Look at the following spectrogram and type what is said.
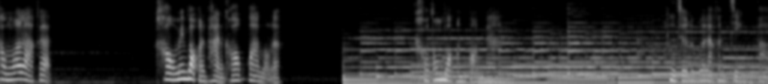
คำว่ารักอะเขาไม่บอกกันผ่านข้อความหรอกนะ เขาต้องบอกกันตอนหน้า ถึงจะรู้ว่ารักกันจริงเปล่า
